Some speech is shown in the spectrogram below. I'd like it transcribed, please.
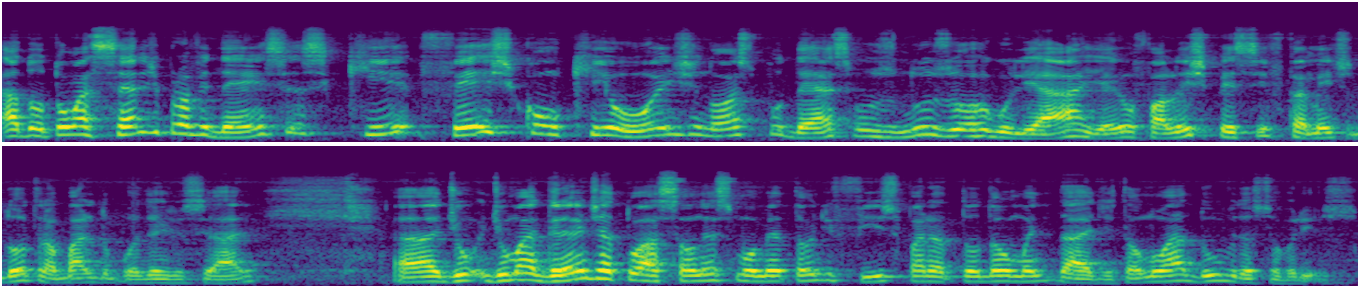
adotou uma série de providências que fez com que hoje nós pudéssemos nos orgulhar, e aí eu falo especificamente do trabalho do Poder Judiciário, uh, de, de, uma grande atuação nesse momento tão difícil para toda a humanidade. Então não há dúvida sobre isso.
